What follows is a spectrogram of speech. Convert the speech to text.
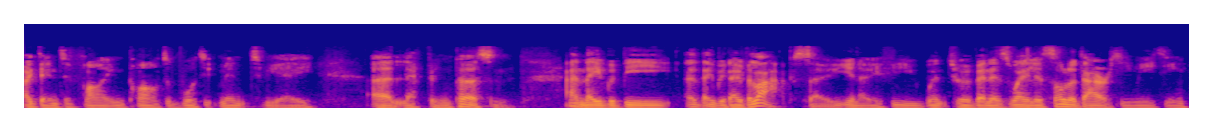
identifying part of what it meant to be a uh, left wing person, and they would be uh, they would overlap. So you know, if you went to a Venezuela solidarity meeting,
